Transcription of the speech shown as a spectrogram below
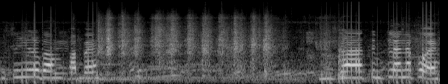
gusto nyo na bang kape? Nagkatimpla na po eh.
